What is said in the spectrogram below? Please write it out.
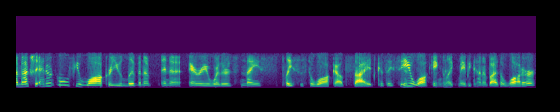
I'm actually I don't know if you walk or you live in a in an area where there's nice places to walk outside because I see Yeah. you walking like maybe kind of by the water,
